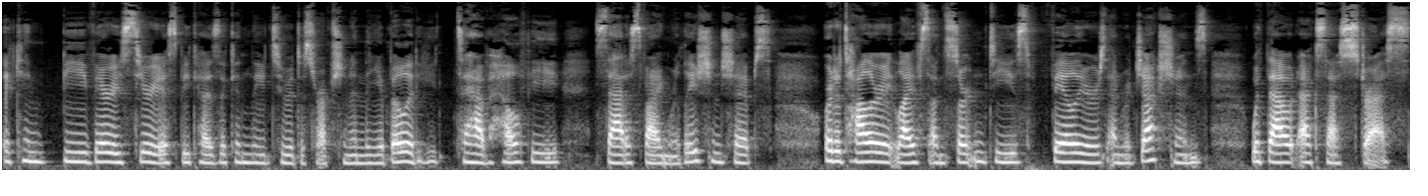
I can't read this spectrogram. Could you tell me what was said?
It can be very serious because it can lead to a disruption in the ability to have healthy, satisfying relationships or to tolerate life's uncertainties, failures, and rejections without excess stress.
